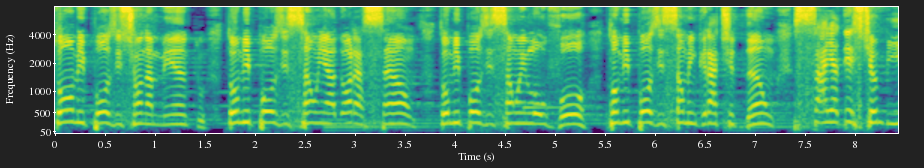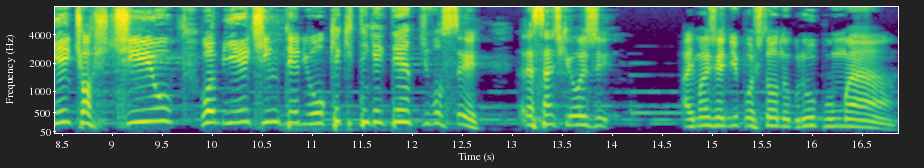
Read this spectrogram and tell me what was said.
tome posicionamento, tome posição em adoração, tome posição em louvor, tome posição em gratidão, saia deste ambiente hostil, o ambiente interior, o que, que tem aí dentro de você? Interessante que hoje a irmã Geni postou no grupo uma,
